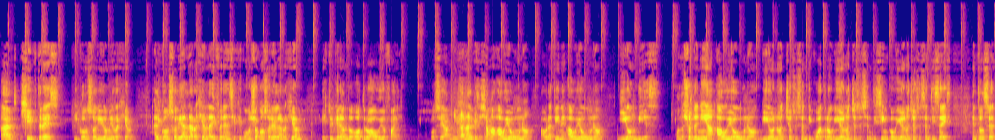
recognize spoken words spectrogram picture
Alt Shift 3 y consolido mi región. Al consolidar la región, la diferencia es que cuando yo consolido la región, estoy creando otro audio file. O sea, mi canal que se llama Audio 1, ahora tiene Audio 1-10. Cuando yo tenía audio 1, 864, 865, 866, entonces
